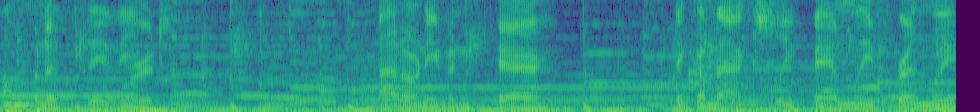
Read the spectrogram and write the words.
I'm gonna say the word. I don't even care. I think I'm actually family friendly.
